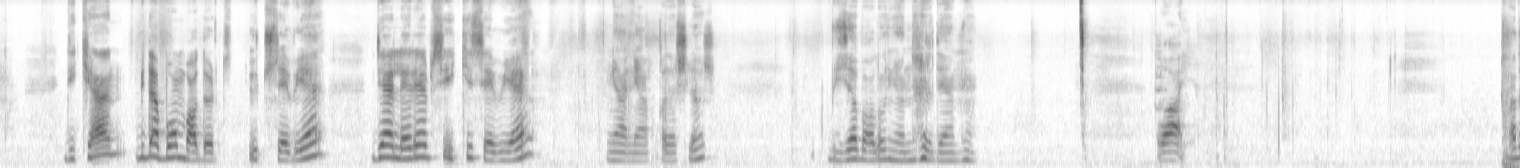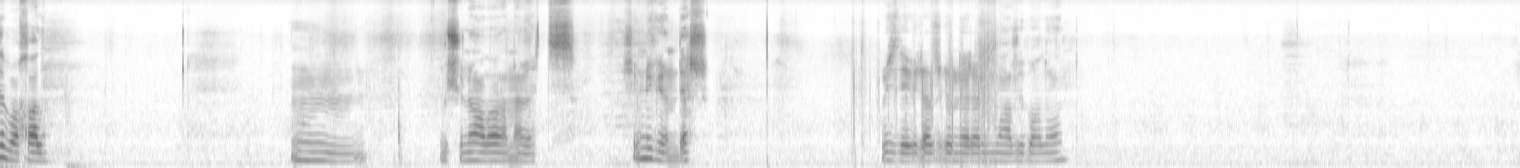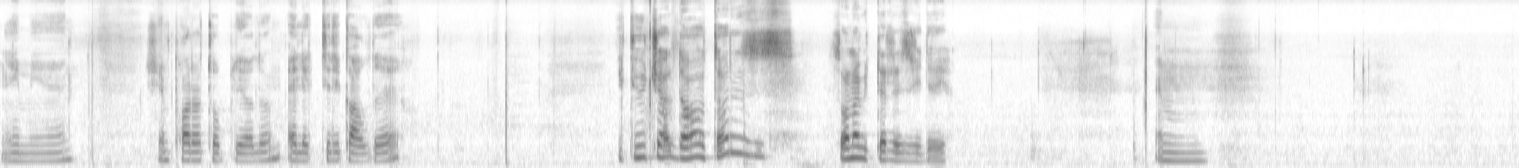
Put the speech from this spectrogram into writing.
diken, bir de bomba 4 3 seviye. Diğerleri hepsi 2 seviye. Yani arkadaşlar. Bize balon gönderdi hemen. Vay. Hadi bakalım. Hmm. Şunu alalım evet. Şimdi gönder. Biz de biraz gönderelim mavi balon. Emin. Şimdi para toplayalım. Elektrik aldı. 2-3 el daha atarız. Sonra bitiririz videoyu. Hmm.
